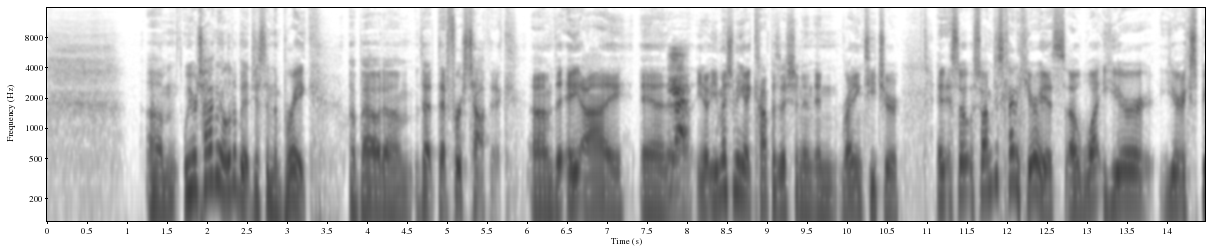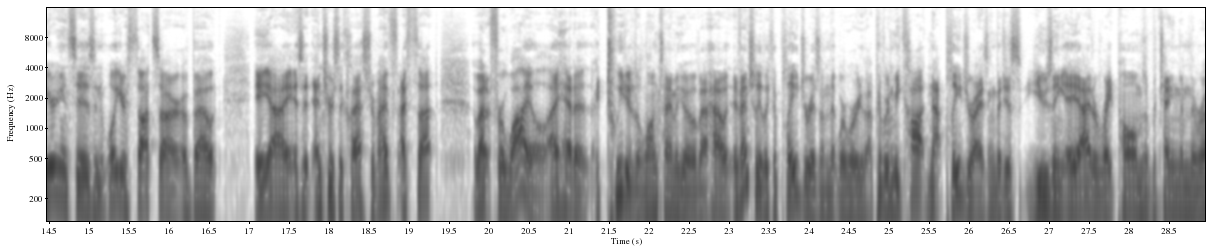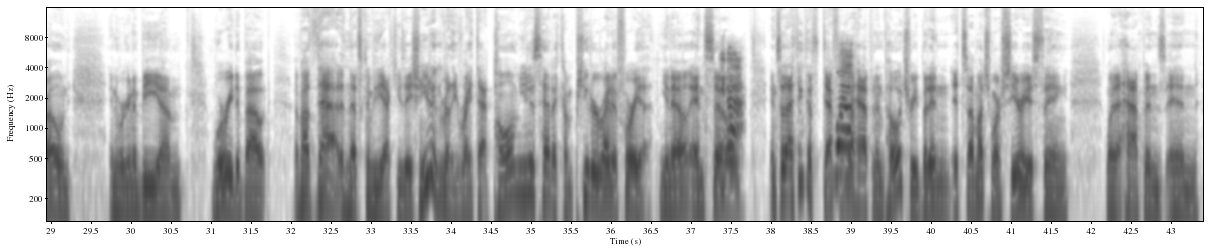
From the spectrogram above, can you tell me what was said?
Um, we were talking a little bit just in the break about um, that that first topic, um, the AI, and Yeah. uh, you know, you mentioned being a composition and, and writing teacher, and so so I'm just kind of curious uh, what your your experience is and what your thoughts are about AI as it enters the classroom. I've I've thought about it for a while. I had a I tweeted a long time ago about how eventually like the plagiarism that we're worried about. People are going to be caught not plagiarizing, but just using AI to write poems and pretending them their own, and we're going to be um, worried about about that, and that's going to be the accusation. You didn't really write that poem; you just had a computer write it for you, you know. And so, Yeah. and so, I think that's definitely Well- going to happen in poetry, but in it's a much more serious thing when it happens in.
